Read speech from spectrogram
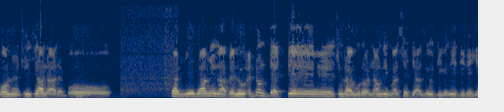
ပေါ်လွင်ထင်ရှားလာတယ်ပေါ့ကမြေသားမင်းကဘယ်လိုအတွန့်တက်တယ်ဆိုတာကိုတော့နောက်နေ့မှဆက်ကြစို့ဒီကနေ့ဒီနေ့ရ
